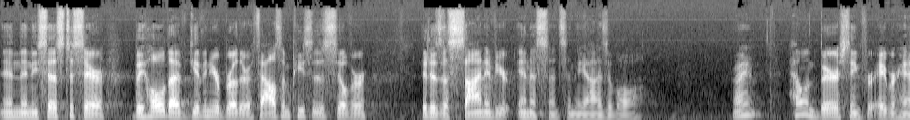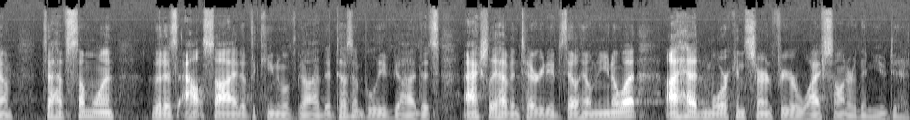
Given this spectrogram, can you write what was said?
and then he says to Sarah, Behold, I've given your brother a thousand pieces of silver. It is a sign of your innocence in the eyes of all. Right? How embarrassing for Abraham to have someone that is outside of the kingdom of God, that doesn't believe God, that's actually have integrity to tell him, you know what? I had more concern for your wife's honor than you did.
